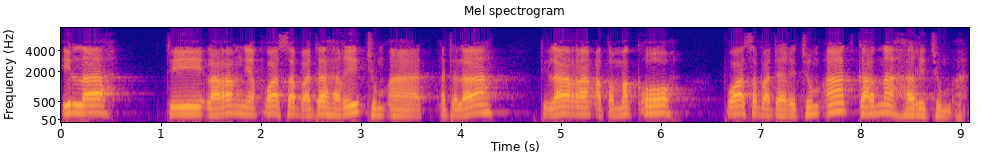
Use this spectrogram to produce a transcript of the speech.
Ilah dilarangnya puasa pada hari Jumat adalah dilarang atau makruh puasa pada hari Jumat karena hari Jumat.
